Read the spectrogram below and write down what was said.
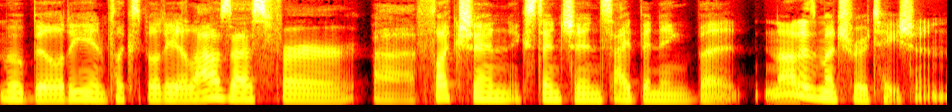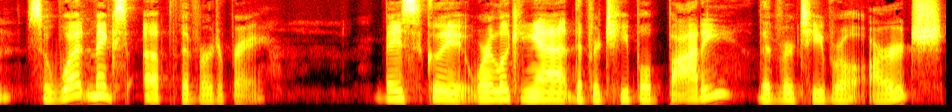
mobility and flexibility allows us for uh, flexion, extension, side bending, but not as much rotation. So, what makes up the vertebrae? Basically, we're looking at the vertebral body, the vertebral arch,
